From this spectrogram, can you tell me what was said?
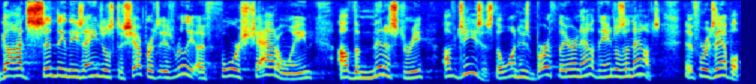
God sending these angels to shepherds is really a foreshadowing of the ministry of Jesus, the one whose birth they are now, the angels announce. Uh, for example,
